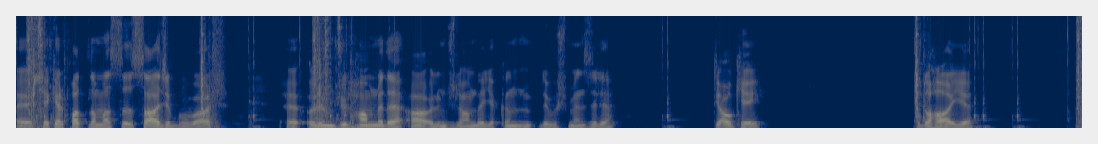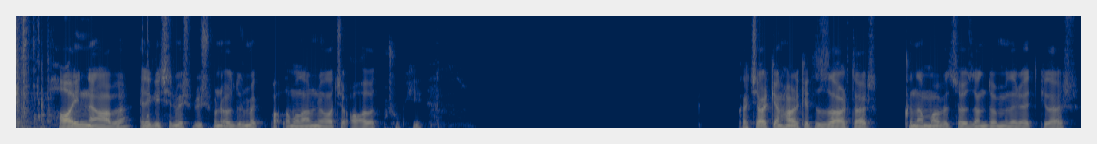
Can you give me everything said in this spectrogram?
Ee, şeker patlaması sadece bu var. Ee, ölümcül hamlede... Aa ölümcül hamle. Yakın dövüş menzili. Ya okey. Bu daha iyi. Hain ne abi? Ele geçirilmiş bir düşmanı öldürmek patlamalarına yol açar. Aa evet bu çok iyi. Kaçarken hareket hızı artar. Kınama ve sözden dönmeleri etkiler.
